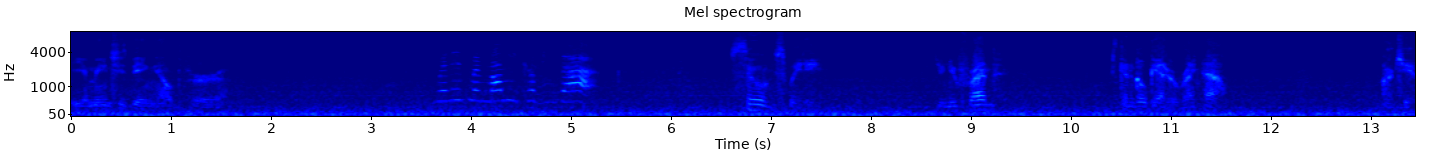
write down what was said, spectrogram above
Do you mean she's being held for... Uh, when is my mommy coming back? Soon, sweetie. Your new friend is gonna go get her right now. Aren't you?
